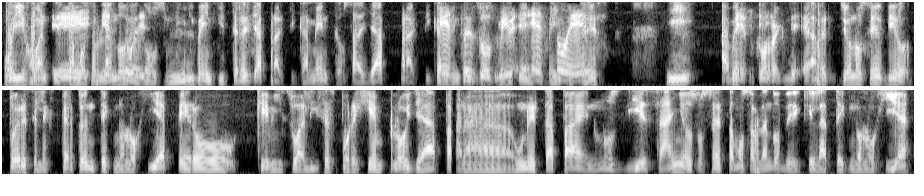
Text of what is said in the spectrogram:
Oye, Juan, estamos eh, hablando de 2023 ya prácticamente, o sea, ya prácticamente. Esto es, esto es y a ver, a ver, yo no sé, digo, tú eres el experto en tecnología, pero ¿qué visualizas, por ejemplo, ya para una etapa en unos 10 años? O sea, estamos hablando de que la tecnología,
